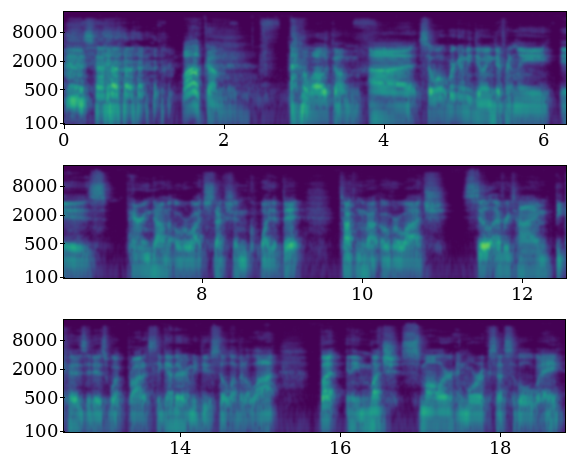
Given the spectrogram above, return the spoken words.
yeah So- Welcome. Welcome. Uh, so what we're going to be doing differently is paring down the Overwatch section quite a bit, talking about Overwatch still every time because it is what brought us together and we do still love it a lot, but in a much smaller and more accessible way.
